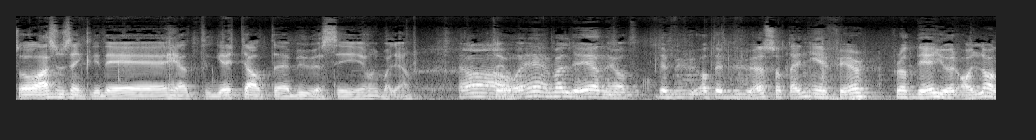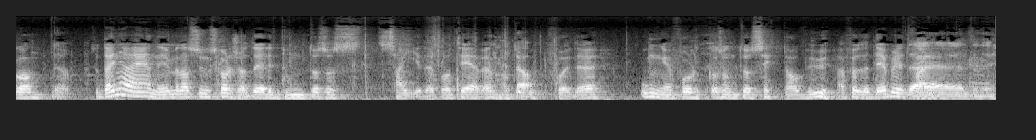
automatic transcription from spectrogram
Så jeg syns egentlig det er helt greit ja, at det bues i håndball-EM. Ja, jeg er veldig enig i at det, at det bues, at den er fair. For at det gjør alle lagene. Ja. Så den er jeg enig i, men jeg syns kanskje at det er litt dumt å si det på TV-en. At du Ja. oppfordrer unge folk og sånn til å sitte og bu. Jeg føler det blir litt feil. Det er helt enig.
